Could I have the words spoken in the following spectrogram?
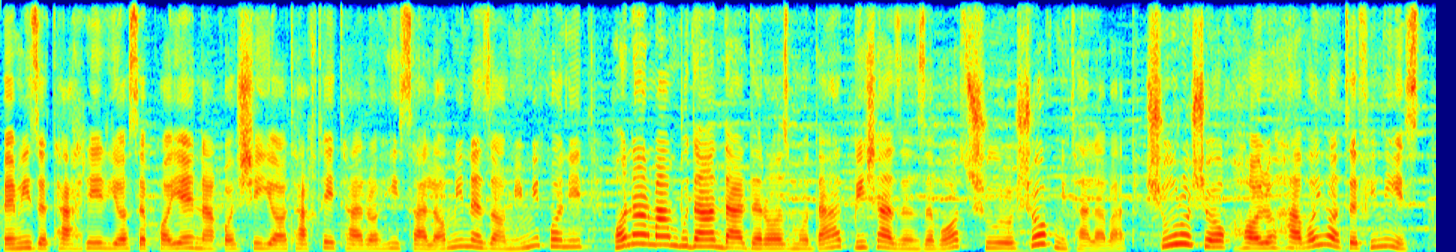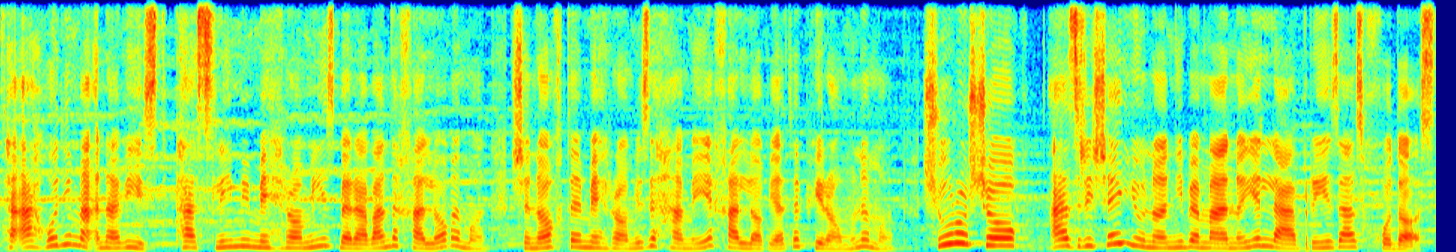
به میز تحریر یا سپایه نقاشی یا تخته طراحی سلامی نظامی می کنید. هنرمند بودن در دراز مدت بیش از انضباط شور و شوق می طلبد. شور و شوق حال و هوای عاطفی نیست. تعهدی معنوی است. تسلیمی مهرامیز به روند خلاقمان. شناخت مهرامیز همه خلاقیت پیرامونمان. شور و شوق از ریشه یونانی به معنای لبریز از خداست.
